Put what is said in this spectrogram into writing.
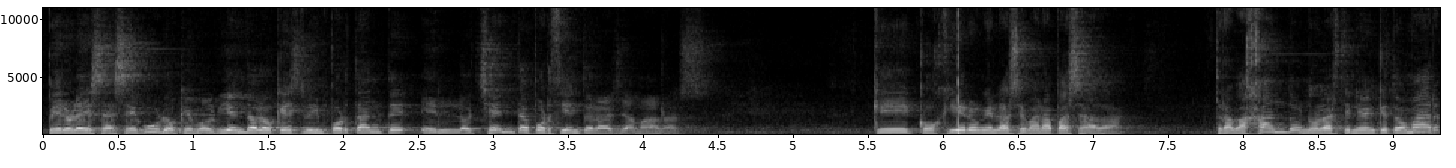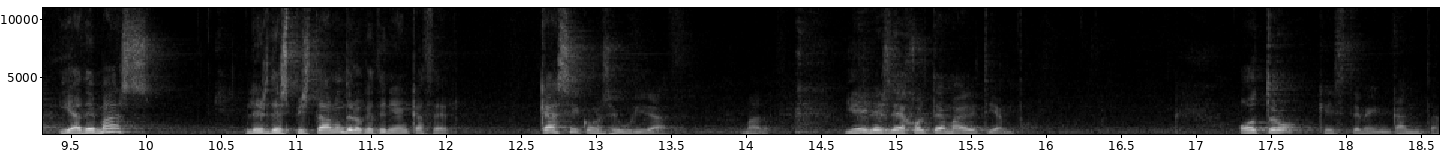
Pero les aseguro que volviendo a lo que es lo importante, el 80% de las llamadas que cogieron en la semana pasada trabajando, no las tenían que tomar y además les despistaron de lo que tenían que hacer, casi con seguridad. Y ahí les dejo el tema del tiempo. Otro, que este me encanta.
